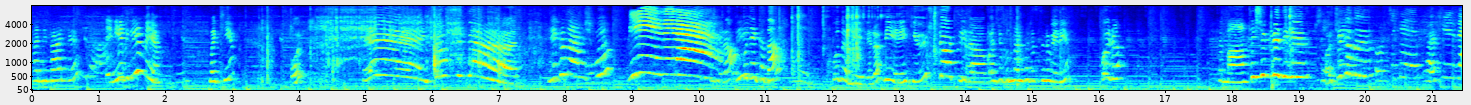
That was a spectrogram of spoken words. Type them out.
Hani nerede? Deneyebilir miyim? Bakayım. Oy. Hey, çok güzel. Ne kadarmış bu? Bir lira. lira. Bu ne kadar? Bu da 1 lira. 1, 2, 3, 4 lira. Önce bunların parasını vereyim. Buyurun. Tamam. Teşekkür ederim. Hoşçakalın. Hoşçakalın. Görüşürüz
